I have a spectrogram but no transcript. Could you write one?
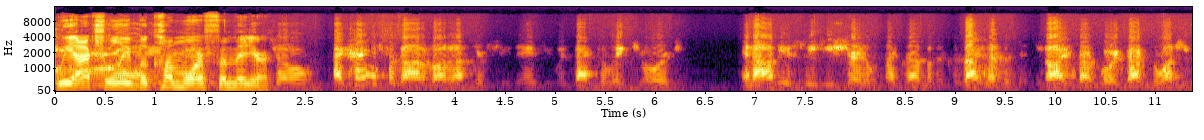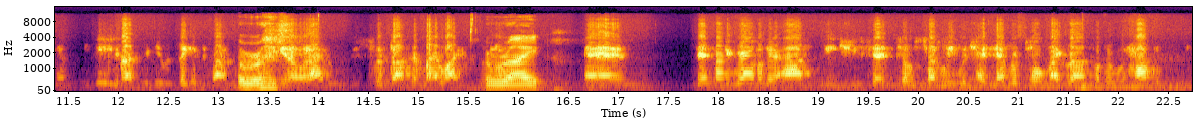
we actually become more familiar. So I kind of forgot about it after a few days. We went back to Lake George, and obviously he shared it with my grandmother because I never did. You know, I started going back to watching MTV, and I think he was big at the time. Right. You know, and I out in my life. you know? Right. And then my grandmother asked me, she said so suddenly, which I never told my grandfather what happened to me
